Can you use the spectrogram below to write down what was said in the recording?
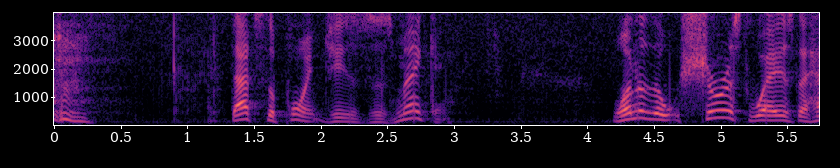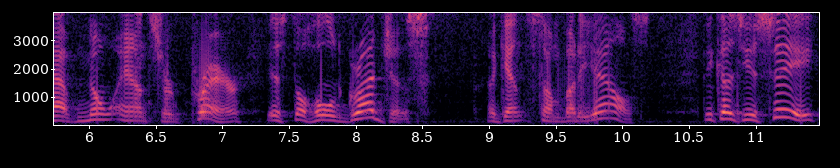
That's the point Jesus is making. one of the surest ways to have no answered prayer is to hold grudges against somebody else. Because you see,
